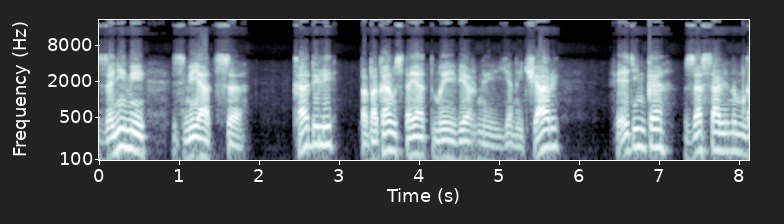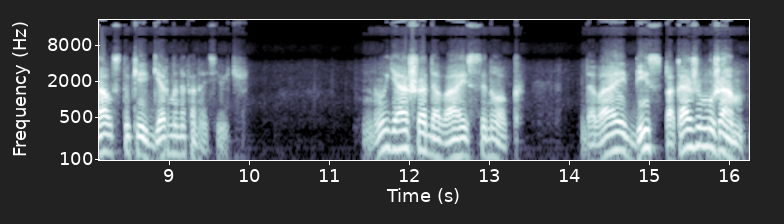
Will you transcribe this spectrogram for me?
За ними змеятся кабели, по бокам стоят мои верные янычары, Феденька в засаленном галстуке Герман Афанасьевич. «Ну, Яша, давай, сынок, давай, бис, покажем мужам.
